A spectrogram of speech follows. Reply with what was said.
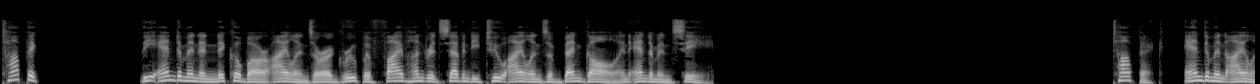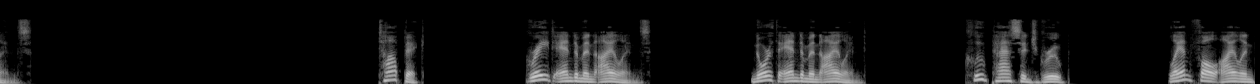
Topic: The Andaman and Nicobar Islands are a group of 572 islands of Bengal and Andaman Sea. Topic: Andaman Islands. Great Andaman Islands. North Andaman Island. Clue Passage Group. Landfall Island.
